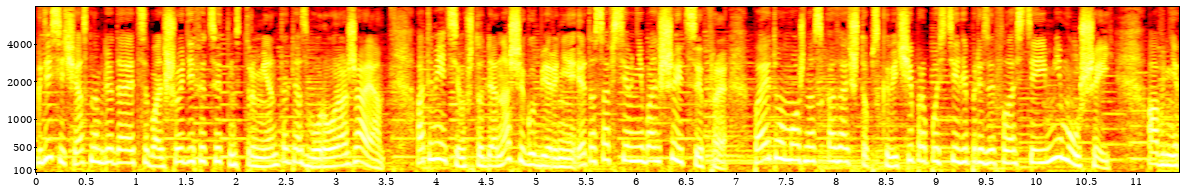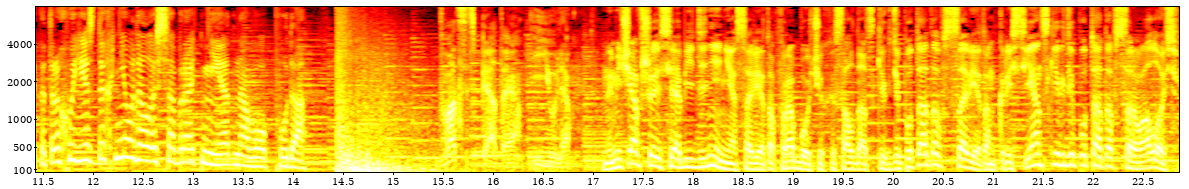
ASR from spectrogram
где сейчас наблюдается большой дефицит инструмента для сбора урожая. Отметим, что для нашей губернии это совсем небольшие цифры, поэтому можно сказать, что псковичи пропустили пропустили призыв властей мимо ушей, а в некоторых уездах не удалось собрать ни одного пуда. 25 июля. Намечавшееся объединение Советов рабочих и солдатских депутатов с Советом крестьянских депутатов сорвалось.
